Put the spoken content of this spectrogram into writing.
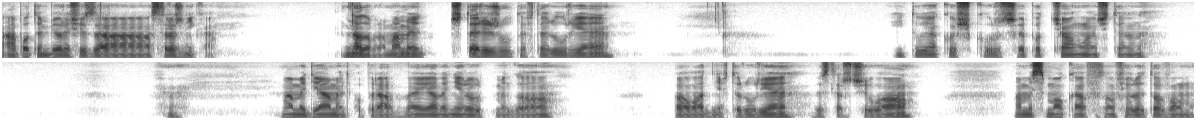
a potem biorę się za strażnika. No dobra, mamy cztery żółte w telurię. I tu jakoś kurczę podciągnąć ten Mamy diament po prawej, ale nie róbmy go. O, ładnie w telurię. Wystarczyło. Mamy smoka w tą fioletową.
